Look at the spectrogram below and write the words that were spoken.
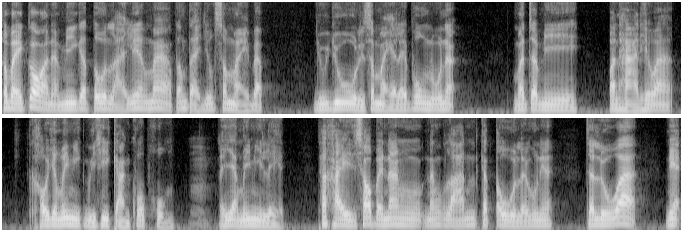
สมัยก่อนอะมีการ์ตูนหลายเรื่องมาก ตั้งแต่ยุคสมัยแบบยูยูหรือสมัยอะไรพวกนู้นอะมันจะมีปัญหาที่ว่าเขายังไม่มีวิธีการควบคุม และยังไม่มีเลทถ้าใครชอบไปนั่งนั่งร้านการ์ตูนอะไรพวกเนี้ย จะรู้ว่าเนี่ย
